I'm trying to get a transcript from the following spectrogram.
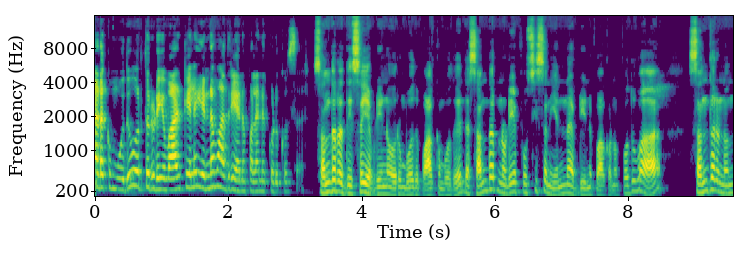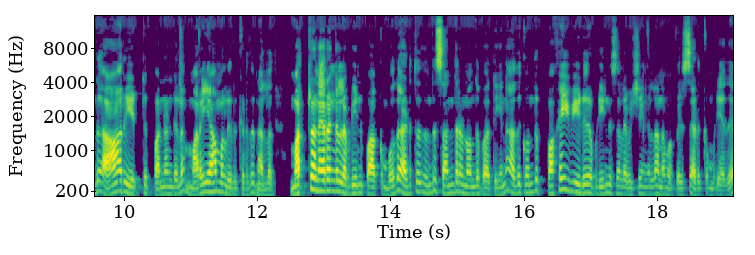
நடக்கும்போது ஒருத்தருடைய வாழ்க்கையில் என்ன மாதிரியான பலனை கொடுக்கும் சார் சந்திர திசை அப்படின்னு வரும்போது பார்க்கும்போது இந்த சந்திரனுடைய பொசிஷன் என்ன அப்படின்னு பார்க்கணும். பொதுவாக சந்திரன் வந்து ஆறு எட்டு பன்னெண்டில் மறையாமல் இருக்கிறது நல்லது. மற்ற நேரங்கள் அப்படின்னு பார்க்கும்போது அடுத்தது வந்து சந்திரன் வந்து பார்த்திங்கன்னா அதுக்கு வந்து பகை வீடு அப்படின்னு சில விஷயங்கள்லாம் நம்ம பெருசாக எடுக்க முடியாது.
